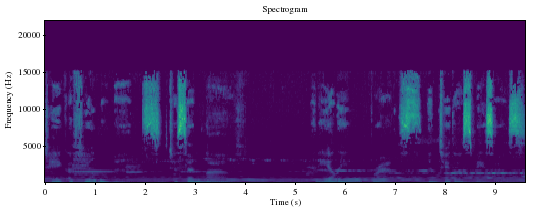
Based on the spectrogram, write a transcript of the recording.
Take a few moments to send love and healing breaths into those spaces.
